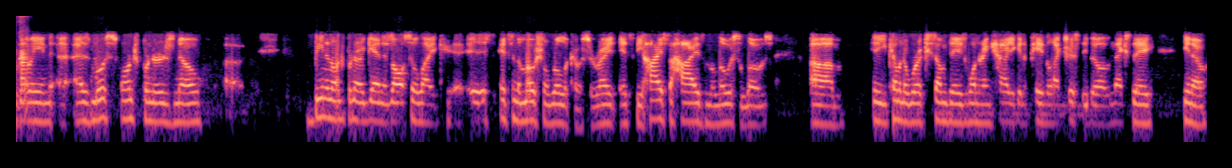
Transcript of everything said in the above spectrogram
Okay. I mean, as most entrepreneurs know, being an entrepreneur again is also like it's, it's an emotional roller coaster, right? It's the highest of highs and the lowest of lows. Um, you, know, you come into work some days wondering how you're going to pay the electricity bill. The next day, you know,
